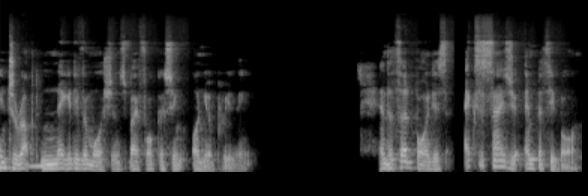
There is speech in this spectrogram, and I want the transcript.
Interrupt negative emotions by focusing on your breathing. And the third point is exercise your empathy more.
